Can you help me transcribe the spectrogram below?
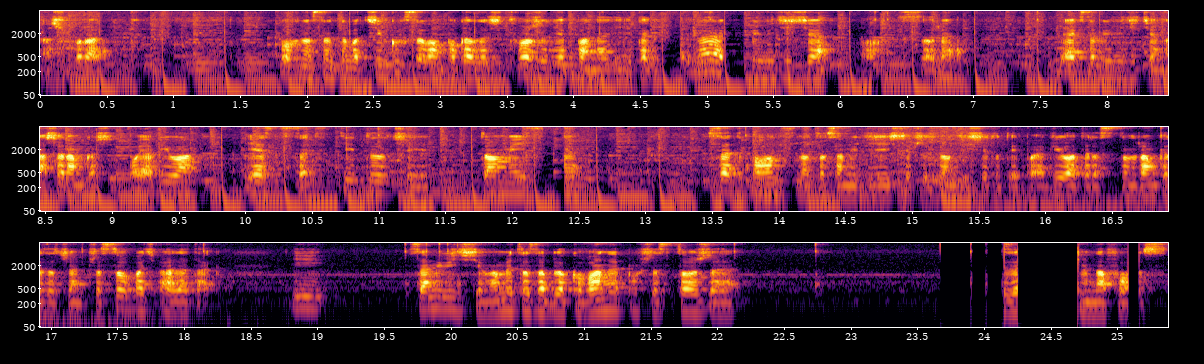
nasz poradnik. Bo w następnym odcinku chcę Wam pokazać tworzenie paneli i tak dalej. No jak widzicie, o sorry, jak sami widzicie nasza ramka się pojawiła, jest set title, czyli to miejsce, set bond, no to sami widzieliście, przed chwilą gdzieś się tutaj pojawiła, teraz tą ramkę zacząłem przesuwać, ale tak. I sami widzicie, mamy to zablokowane poprzez to, że na false.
